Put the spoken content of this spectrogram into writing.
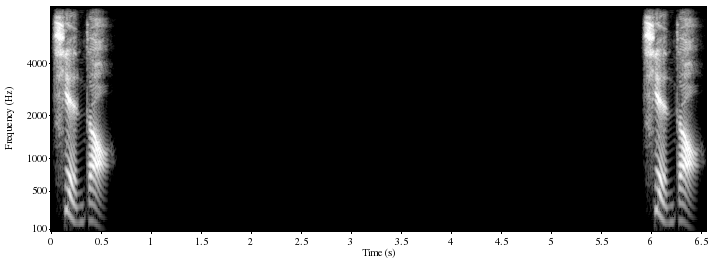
签到。签到，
